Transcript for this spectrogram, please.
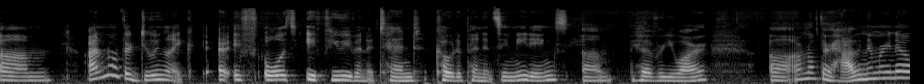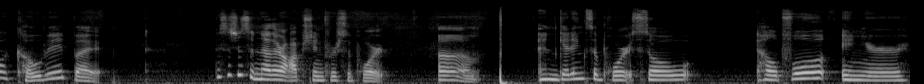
Um, I don't know if they're doing like if well if you even attend codependency meetings, um, whoever you are. Uh, I don't know if they're having them right now with COVID, but this is just another option for support. Um, and getting support so helpful in your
